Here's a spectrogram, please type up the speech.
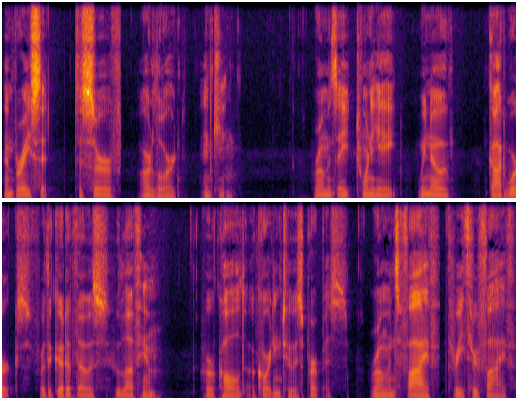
Embrace it to serve our Lord and King. Romans 8:28 We know God works for the good of those who love him, who are called according to his purpose. Romans 5 3 through 5.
